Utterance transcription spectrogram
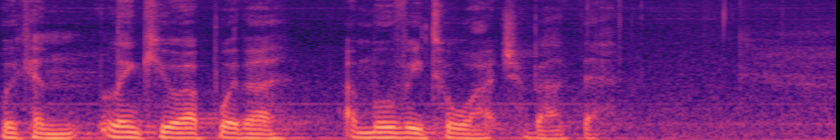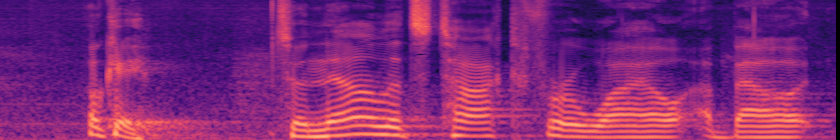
we can link you up with a, a movie to watch about that. Okay, so now let's talk for a while about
